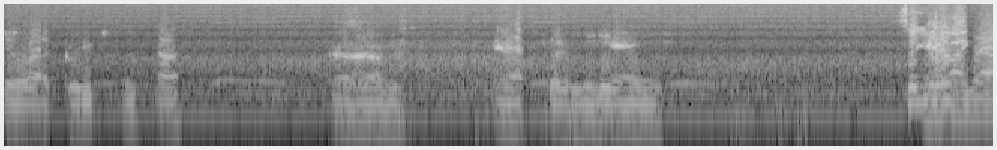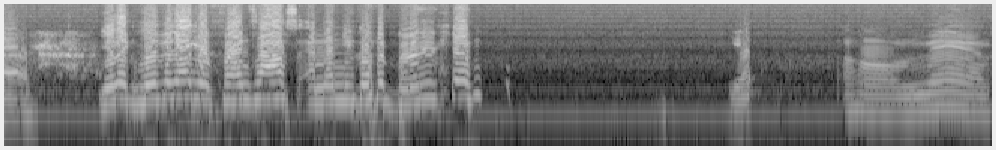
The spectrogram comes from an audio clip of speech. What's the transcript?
do a lot of groups and stuff. Um, and I have to go to meetings. So you're and, like uh, you're like living at your friend's house and then you go to Burger King? Yep. Oh man.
